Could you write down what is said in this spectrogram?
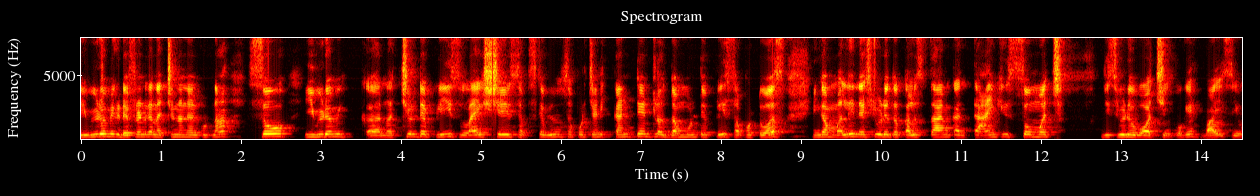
ఈ వీడియో మీకు డెఫినెట్గా నచ్చిందని అనుకుంటున్నా. సో ఈ వీడియో మీకు నచ్చుంటే please like share subscribe support చేయండి. కంటెంట్లో దమ్ముంటే ప్లీజ్ సపోర్ట్ టు అస్ ఇంకా మళ్ళీ నెక్స్ట్ వీడియోతో కలుస్తాం. ఇంకా thank you so much this video watching okay bye see you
